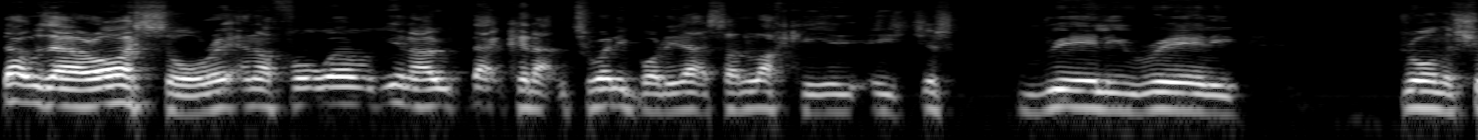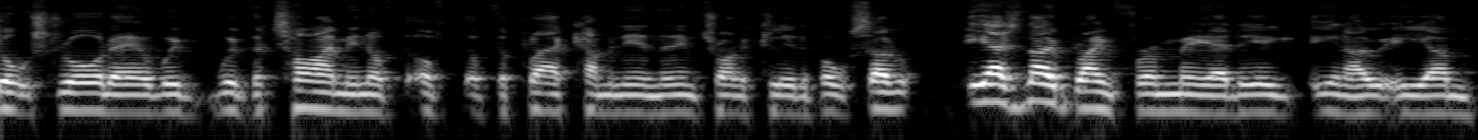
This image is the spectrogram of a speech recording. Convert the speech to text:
That was how I saw it, and I thought, well, you know, that could happen to anybody. That's unlucky. He's just really, really drawn the short straw there with with the timing of, of, of the player coming in and him trying to clear the ball. So he has no blame from me, Eddie. You know, he um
